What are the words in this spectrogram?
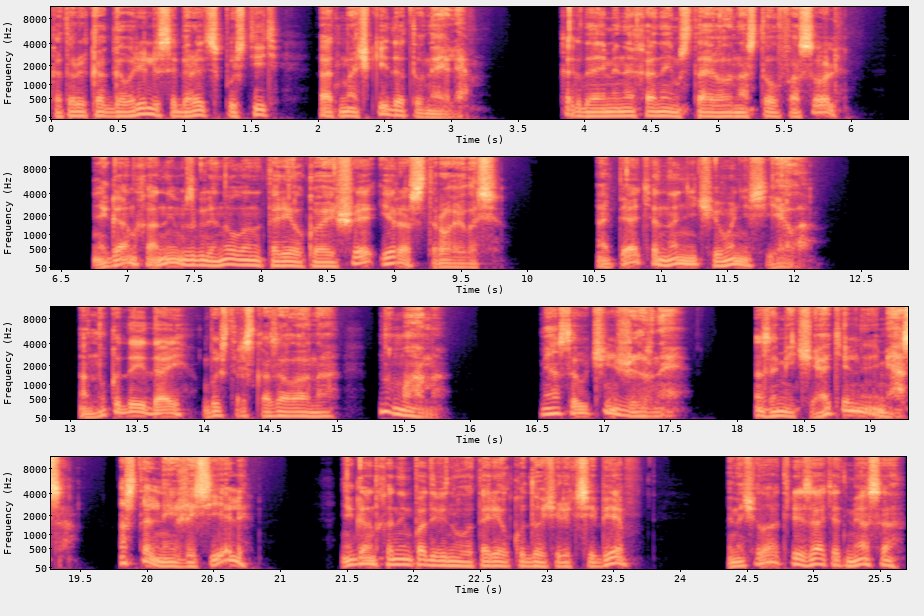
который, как говорили, собираются спустить от мочки до туннеля. Когда Эмина Ханым ставила на стол фасоль, Ниган Ханым взглянула на тарелку Айше и расстроилась. Опять она ничего не съела. «А ну-ка доедай», — быстро сказала она. «Ну, мама, мясо очень жирное. Замечательное мясо. Остальные же съели». Ниган Ханым подвинула тарелку дочери к себе и начала отрезать от мяса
